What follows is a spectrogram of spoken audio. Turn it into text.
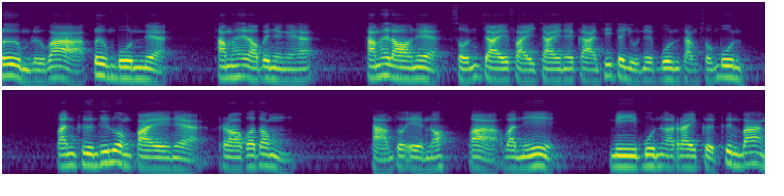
ปลื้มหรือว่าปลื้มบุญเนี่ย ทำให้เราเป็นยังไงฮะทำให้เราเนี่ยสนใจใฝ่ใจในการที่จะอยู่ในบุญสั่งสมบุญวันคืนที่ล่วงไปเนี่ยเราก็ต้องถามตัวเองเนาะว่าวันนี้มีบุญอะไรเกิดขึ้นบ้าง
